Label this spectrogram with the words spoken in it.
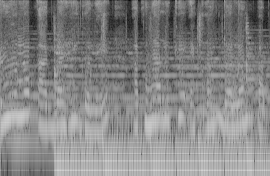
আৰু অলপ আগবাঢ়ি গ'লে আপোনালোকে এখন দলং পাব।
